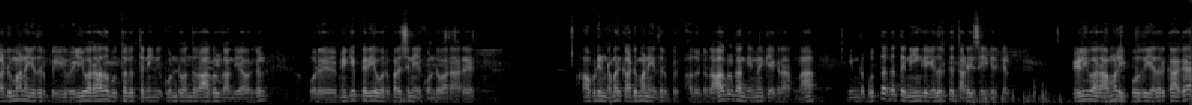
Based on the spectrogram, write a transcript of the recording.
கடுமையான எதிர்ப்பு. இது வெளிவராத புத்தகத்தை நீங்கள் கொண்டு வந்து ராகுல் காந்தி அவர்கள் ஒரு மிகப்பெரிய ஒரு பிரச்சனையை கொண்டு வராரு அப்படின்ற மாதிரி கடுமையான எதிர்ப்பு. அதுக்கு ராகுல் காந்தி என்ன கேட்குறாருன்னா இந்த புத்தகத்தை நீங்கள் எதற்கு தடை செய்தீர்கள்? வெளிவராமல் இப்போது எதற்காக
